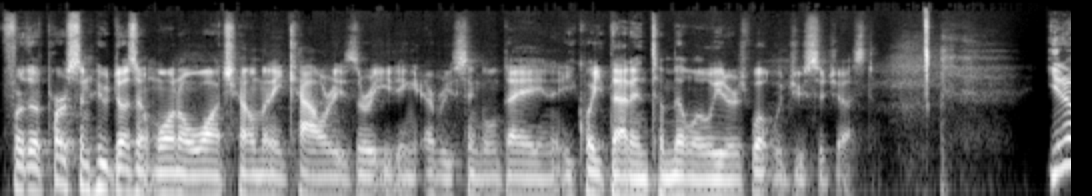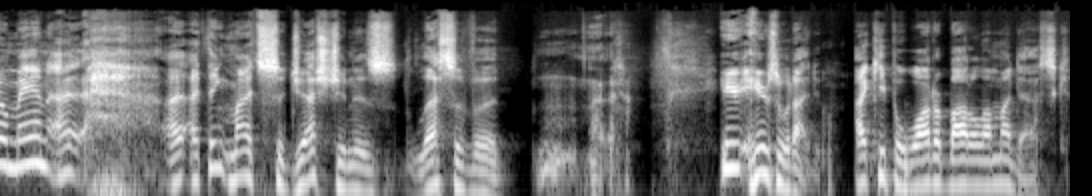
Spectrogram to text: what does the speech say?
for the person who doesn't want to watch how many calories they're eating every single day and equate that into milliliters, what would you suggest? you know, man, I, I I think my suggestion is less of a. Hmm, here, here's what I do I keep a water bottle on my desk.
